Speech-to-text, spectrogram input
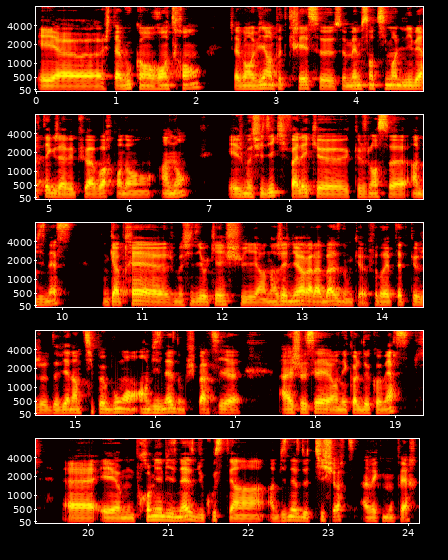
Et euh, je t'avoue qu'en rentrant, j'avais envie un peu de créer ce, ce même sentiment de liberté que j'avais pu avoir pendant un an. Et je me suis dit qu'il fallait que, que je lance euh, un business. Donc après, euh, je me suis dit, OK, je suis un ingénieur à la base, donc il faudrait peut-être que je devienne un petit peu bon en, en business. Donc je suis parti à HEC en école de commerce. Euh, et mon premier business, du coup, c'était un, un business de t-shirt avec mon père,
